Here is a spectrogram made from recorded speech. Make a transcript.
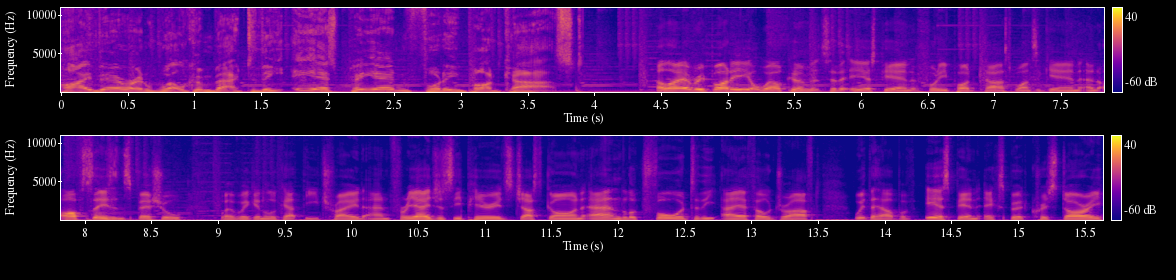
Hi there, and welcome back to the ESPN Footy Podcast. Hello, everybody. Welcome to the ESPN Footy Podcast once again, an off-season special where we're going to look at the trade and free agency periods just gone and look forward to the AFL draft with the help of ESPN expert Chris Doerre.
